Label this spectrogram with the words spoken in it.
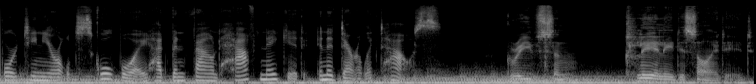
14 year old schoolboy had been found half naked in a derelict house. Grieveson clearly decided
